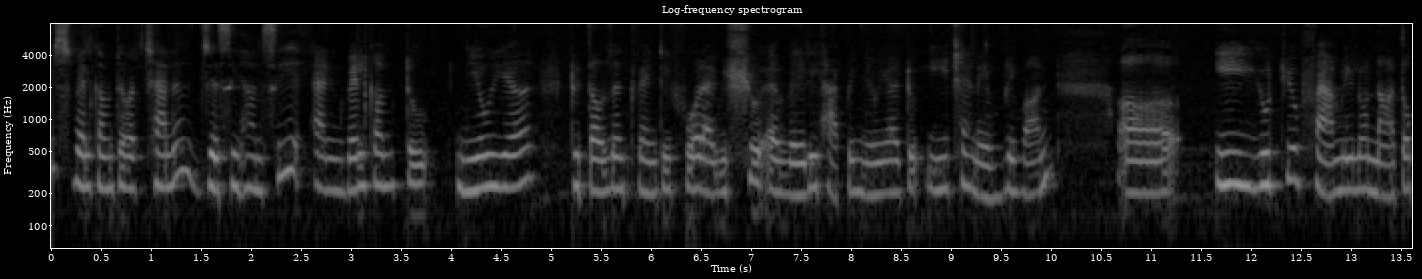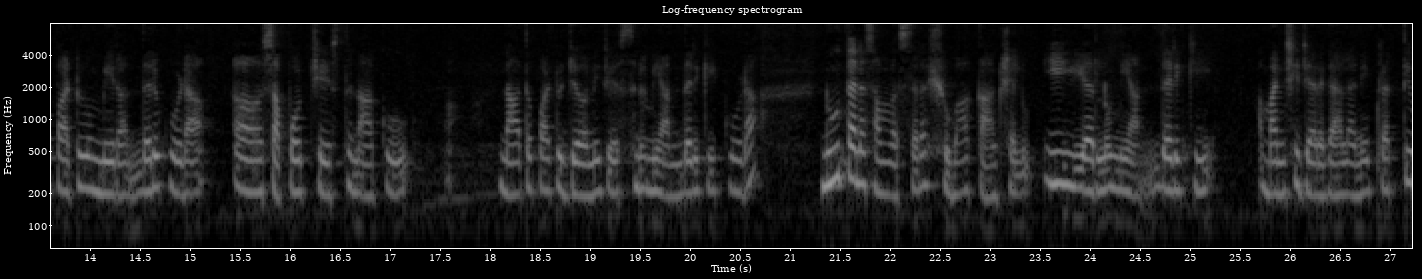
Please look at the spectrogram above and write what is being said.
Friends welcome to our channel JC Hansi and welcome to new year two thousand twenty four I wish you a very happy new year to each and every one ఈ యూట్యూబ్ ఫ్యామిలీలో నాతో పాటు మీరందరూ కూడా సపోర్ట్ చేస్తూ నాకు నాతో పాటు జర్నీ చేస్తున్న మీ అందరికీ కూడా నూతన సంవత్సర శుభాకాంక్షలు. ఈ ఇయర్లో మీ అందరికీ మంచి జరగాలని ప్రతి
